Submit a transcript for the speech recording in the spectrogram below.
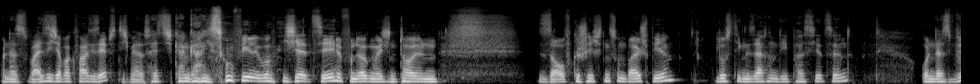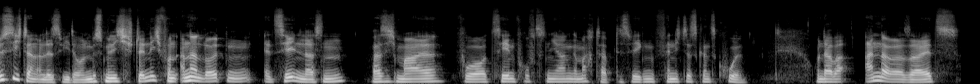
Und das weiß ich aber quasi selbst nicht mehr. Das heißt, ich kann gar nicht so viel über mich erzählen, von irgendwelchen tollen Saufgeschichten zum Beispiel, lustigen Sachen, die passiert sind. Und das wüsste ich dann alles wieder und müsste mir nicht ständig von anderen Leuten erzählen lassen, was ich mal vor 10, 15 Jahren gemacht habe. Deswegen fände ich das ganz cool. Und aber andererseits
